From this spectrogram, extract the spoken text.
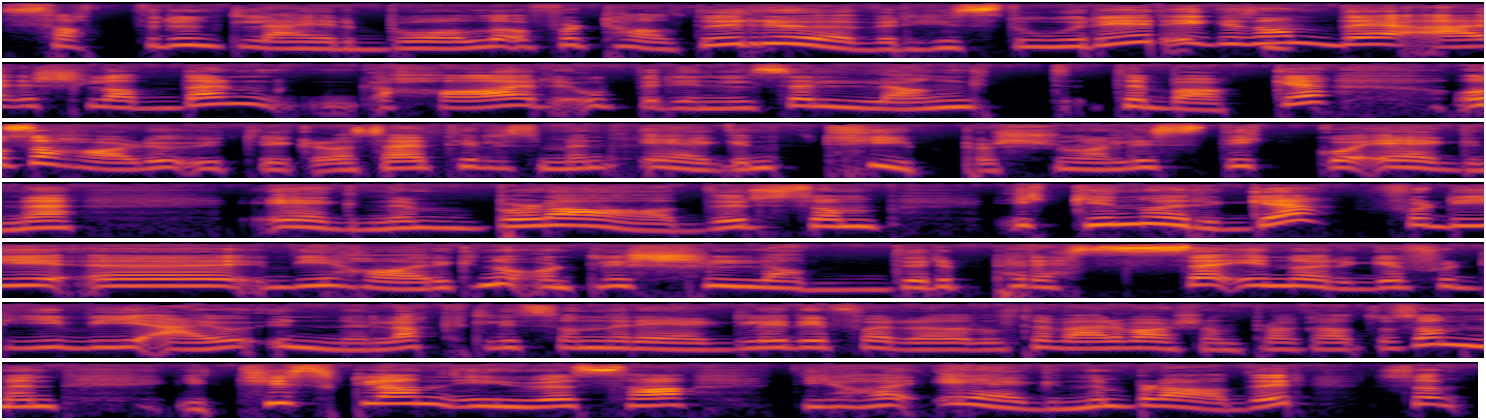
satt rundt leirbålet og fortalte røverhistorier, ikke sant? Det er, sladderen har opprinnelse langt tilbake, og så har det jo utvikla seg til liksom en egen type journalistikk og egne, egne blader som Ikke i Norge, fordi eh, vi har ikke noe ordentlig sladderpresse i Norge, fordi vi er jo underlagt litt sånn regler i forhold til Vær varsom-plakat og sånn, men i Tyskland, i USA, de har egne blader som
